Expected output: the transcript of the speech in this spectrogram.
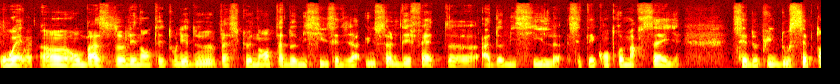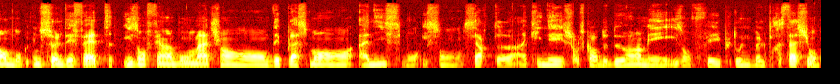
Ouais, euh, on base les Nantais tous les deux parce que Nantes à domicile, c'est déjà une seule défaite euh, à domicile, c'était contre Marseille. C'est depuis le 12 septembre, donc une seule défaite. Ils ont fait un bon match en déplacement à Nice. Bon, ils sont certes inclinés sur le score de 2-1, mais ils ont fait plutôt une belle prestation.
